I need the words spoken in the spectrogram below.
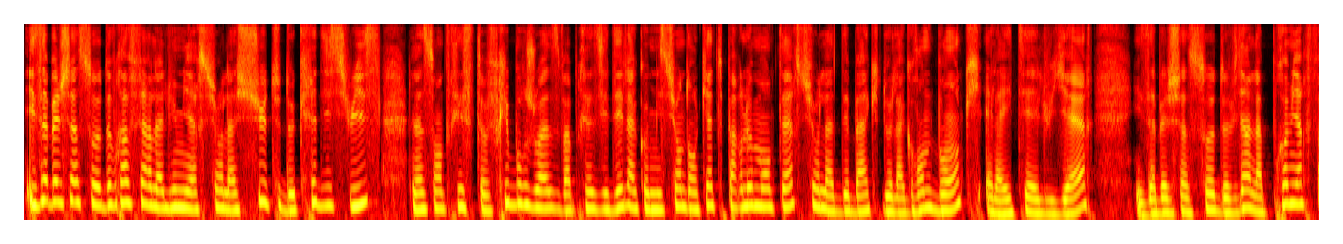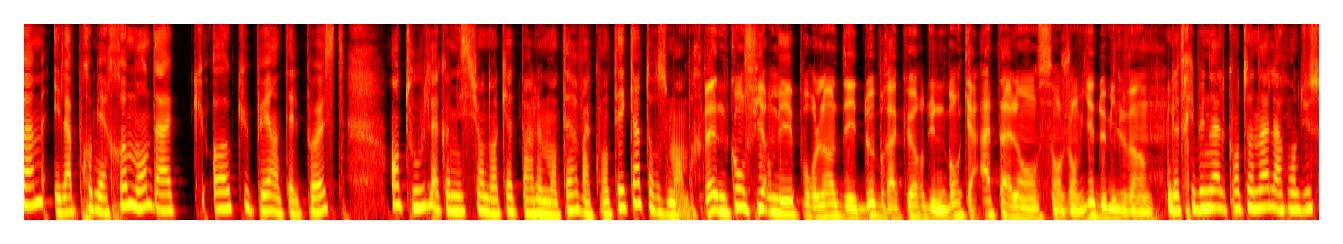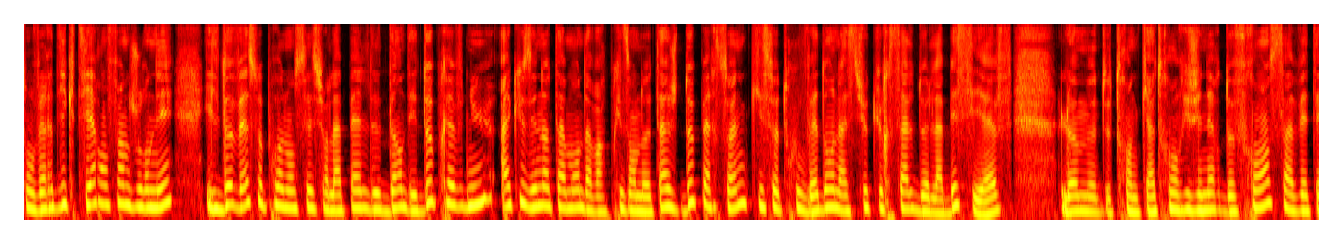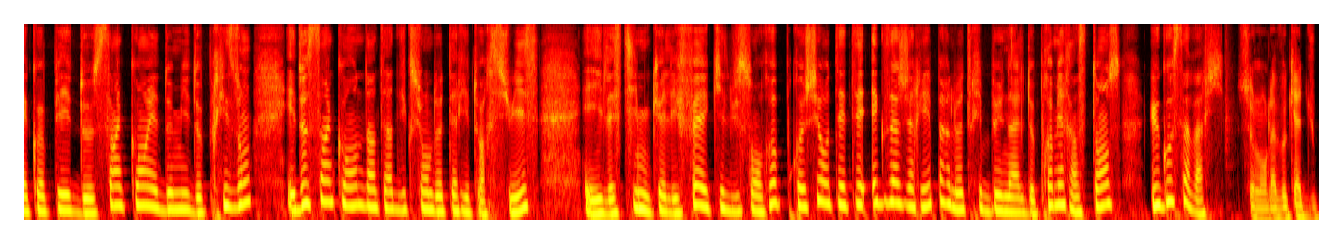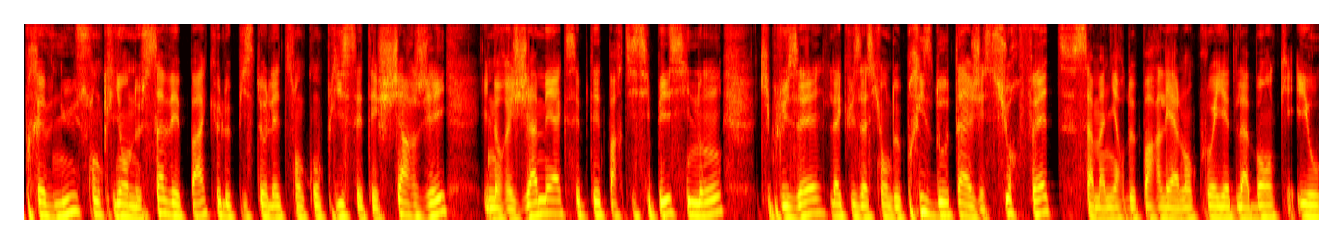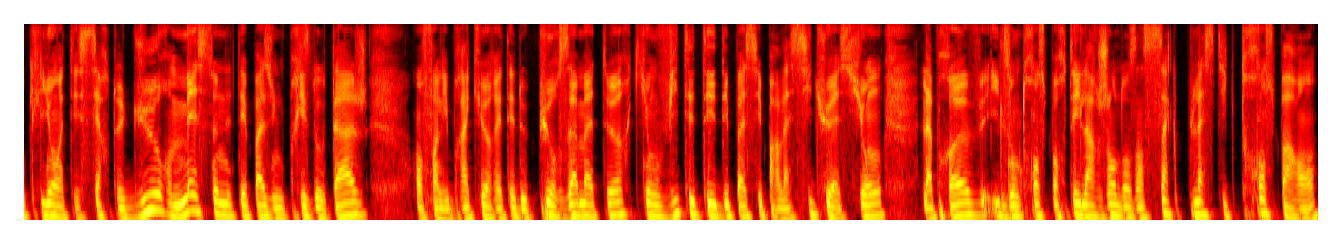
Isabelle Chassot devra faire la lumière sur la chute de Crédit Suisse. La centriste fribourgeoise va présider la commission d'enquête parlementaire sur la débâcle de la grande banque. Elle a été élue hier. Isabelle Chassot devient la première femme et la première romande à occuper un tel poste. En tout, la commission d'enquête parlementaire va compter 14 membres. Peine confirmée pour l'un des deux braqueurs d'une banque à Atalance en janvier 2020. Le tribunal cantonal a rendu son verdict hier en fin de journée. Il devait se prononcer sur l'appel d'un des deux prévenus, accusés notamment d'avoir pris en otage deux personnes qui se trouvaient dans la succursale de la BCF. L'homme de 34 ans originaire de France avait écopé de 5 ans et demi de prison et de 5 ans d'interdiction de territoire suisse. Et il estime que les faits qui lui sont reprochés ont été exagérés par le tribunal de première instance, Hugo Savary. Selon l'avocat du prévenu, son client ne savait pas que le pistolet de son complice était chargé. Il n'aurait jamais accepté de participer sinon. Qui plus est, l'accusation de prise d'otage est surfaite. Sa manière de parler à l'employé de la banque et au client était certes dure, mais ce n'était pas une prise d'otage. Enfin, les braqueurs étaient de purs amateurs qui ont vite été dépassés par la situation. La preuve, ils ont transporté l'argent dans un sac plastique transparent.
